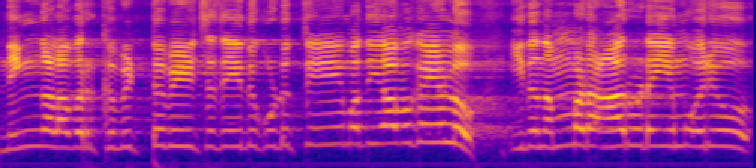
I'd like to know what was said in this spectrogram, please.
നിങ്ങൾ അവർക്ക് വിട്ടുവീഴ്ച ചെയ്തു കൊടുത്തേ മതിയാവുകയുള്ളൂ. ഇത് നമ്മുടെ ആരുടെയും ഒരു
